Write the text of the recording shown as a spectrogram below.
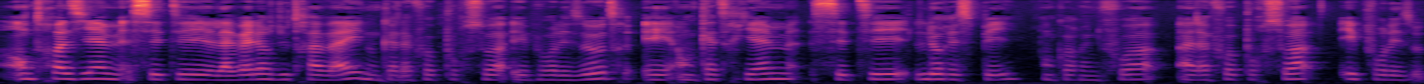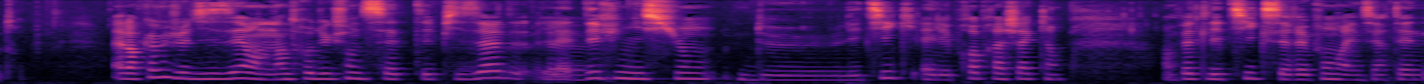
En troisième, c'était la valeur du travail, donc à la fois pour soi et pour les autres. Et en quatrième, c'était le respect, encore une fois, à la fois pour soi et pour les autres. Alors comme je disais en introduction de cet épisode, la définition de l'éthique, elle est propre à chacun. En fait, l'éthique, c'est répondre à une certaine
